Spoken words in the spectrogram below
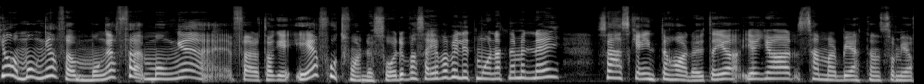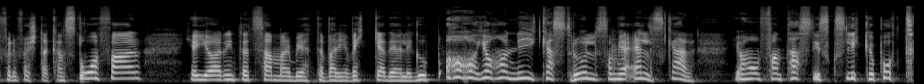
ja, många, för, många, för, många företag är fortfarande så. Det var så här, jag var väldigt mån att nej, men nej, så här ska jag inte ha det. Utan jag, jag gör samarbeten som jag för det första kan stå för. Jag gör inte ett samarbete varje vecka där jag lägger upp Åh, jag har en ny kastrull som jag älskar. Jag har en fantastisk slickepott.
